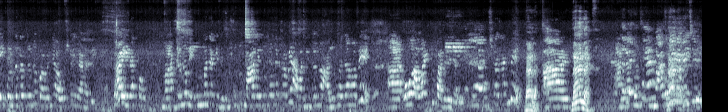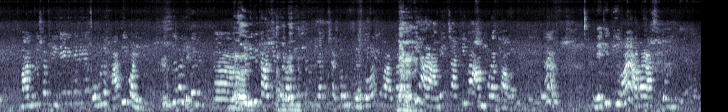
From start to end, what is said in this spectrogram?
এই কলকাতার জন্য কমেন্টে অবশ্যই জানাবে। আর দেখো মার জন্য বেগুন ভাজা কেটেছি। শুধু মা বেগুন ভাজা খাবে আমাদের জন্য আলু ভাজা হবে আর ও আবার একটু বাজারে যাবে। শাক না না। আর না না। রান্না মাছগুলো সব নিজেই রেখে দিয়ে ওগুলো হাতই বুঝতে পারলে? আর আমের চাটনি বা আম পোড়া খাওয়া হ্যাঁ দেখি কি হয় আবার আসতে বলতে দেখতে পারি।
